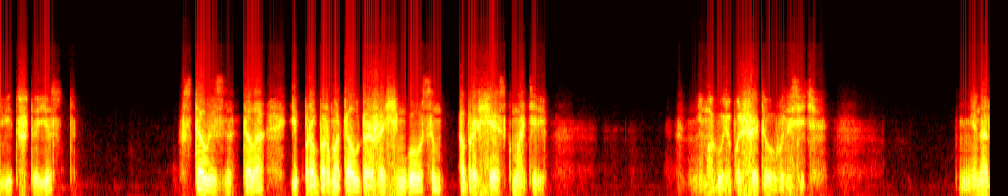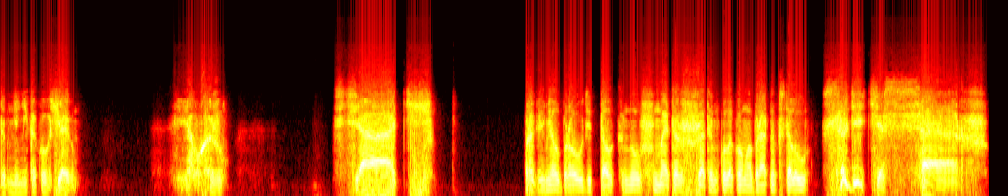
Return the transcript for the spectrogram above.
вид, что ест. Встал из-за стола и пробормотал дрожащим голосом, обращаясь к матери. «Не могу я больше этого выносить. Не надо мне никакого чаю. Я ухожу». «Сядь!» — прогремел Броуди, толкнув Мэтта сжатым кулаком обратно к столу. «Садитесь, сэр!»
